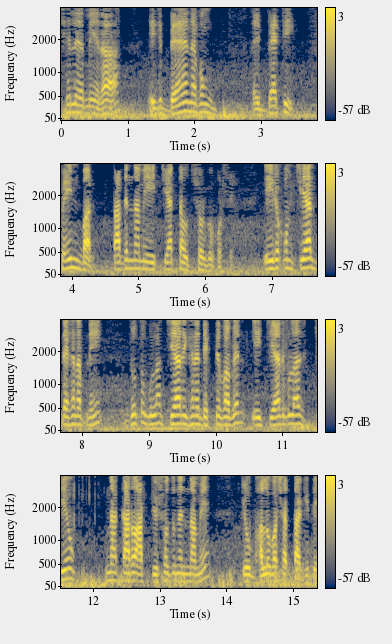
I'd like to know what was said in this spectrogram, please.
ছেলে মেয়েরা এই যে ব্যান এবং এই ব্যাটি ফেইনবার্গ, তাদের নামে এই চেয়ারটা উৎসর্গ করছে। এই রকম চেয়ার দেখেন আপনি, যতগুলা চেয়ার এখানে দেখতে পাবেন, এই চেয়ারগুলা কেউ না কারও আত্মীয় স্বজনের নামে, কেউ ভালোবাসার তাগিদে,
